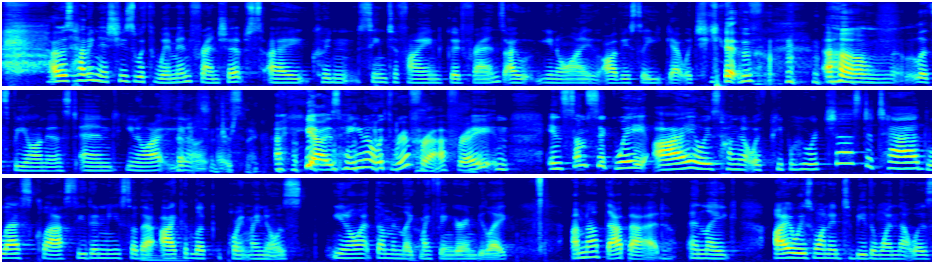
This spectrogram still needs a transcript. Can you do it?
I was having issues with women friendships. I couldn't seem to find good friends. I, you know, I obviously get what you give. um, let's be honest. And you know, I, you know, I was- I, yeah, I was hanging out with riffraff, right? And in some sick way, I always hung out with people who were just a tad less classy than me, so that I could look, point my nose, you know, at them and like my finger and be like, I'm not that bad. And like, I always wanted to be the one that was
